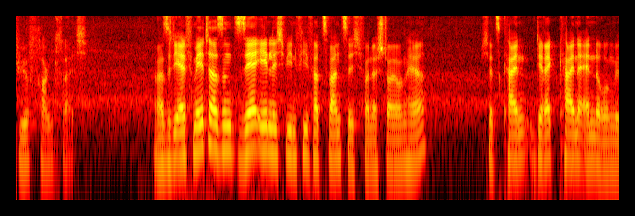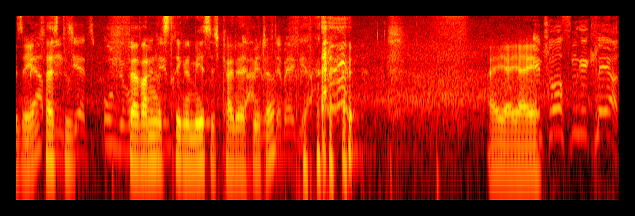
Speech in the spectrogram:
für Frankreich. Also die Elfmeter sind sehr ähnlich wie in FIFA 20 von der Steuerung her. Ich jetzt kein, direkt keine Änderung gesehen. Das heißt, du verwandelst regelmäßig keine Elfmeter. Eieiei. Entschlossen geklärt.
